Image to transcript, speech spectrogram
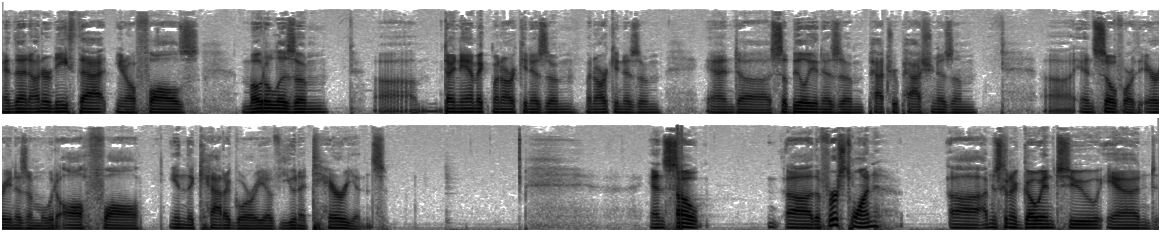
And then underneath that, you know, falls modalism, um, dynamic monarchianism, monarchianism, and uh, Sabellianism, Patripassianism, uh, and so forth, Arianism would all fall in the category of Unitarians. And so uh, the first one, uh, I'm just going to go into and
